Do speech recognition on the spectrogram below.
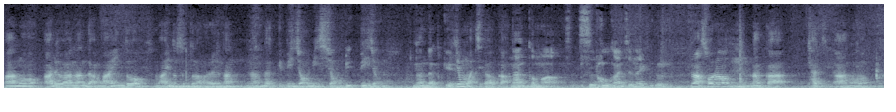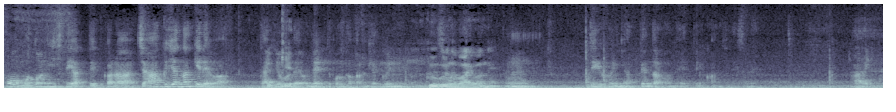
あのあれはなんだマインド？マインドセットのあれなんなんだっけ？ビジョン？ミッション？ビビジョン？なんだっけ？ビジョンは違うか。なんかまあスローガンじゃないけど。まあそれをうん。なんかキャッチあのを元にしてやっていくから邪悪じゃなければ大丈夫だよねってことだから逆に。Google の場合はね。うん。っていうふうにやってんだろうねっていう感じですね。はい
